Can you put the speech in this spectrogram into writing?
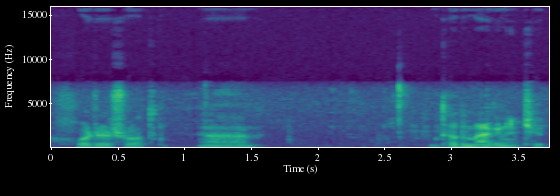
或者说呃它的 magnitude。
